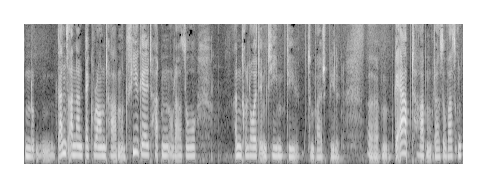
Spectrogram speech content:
einen ganz anderen Background haben und viel Geld hatten oder so. Andere Leute im Team, die zum Beispiel ähm, geerbt haben oder sowas und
